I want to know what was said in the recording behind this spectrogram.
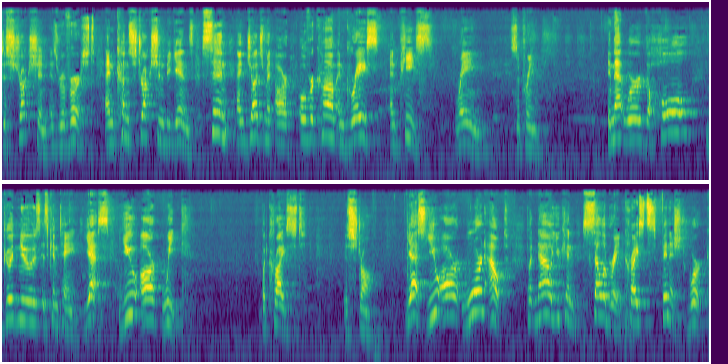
destruction is reversed and construction begins. Sin and judgment are overcome, and grace and peace reign supreme. In that word, the whole good news is contained. Yes, you are weak, but Christ is strong. Yes, you are worn out but now you can celebrate Christ's finished work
